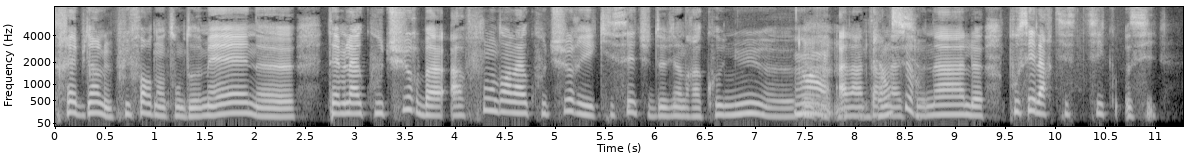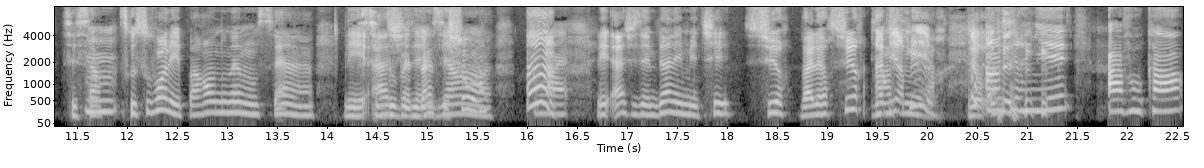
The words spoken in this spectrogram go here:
très bien le plus fort dans ton domaine. Euh, T'aimes la couture, bah à fond dans la couture et qui sait, tu deviendras connu euh, Ouais. à l'international. Pousser l'artistique aussi. C'est ça. Mm. Parce que souvent, les parents, nous-mêmes, on sait, hein, les Ces H, ils aiment bien, chaud, hein. euh, ah, ouais. Les H, ils aiment bien les métiers sûrs, valeurs sûres. Genre- infirmier, avocat,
